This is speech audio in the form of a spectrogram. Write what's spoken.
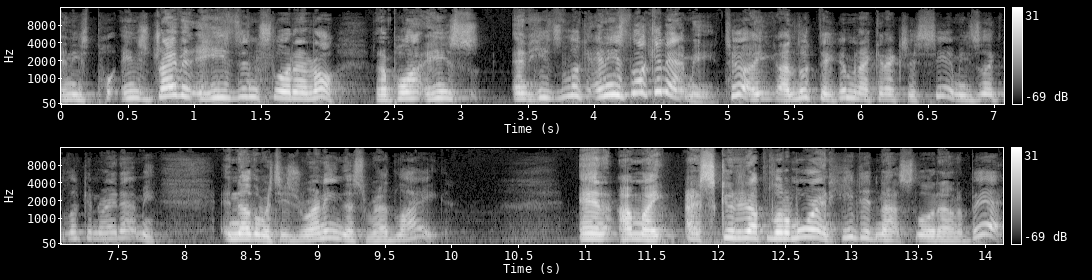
and he's pull, and he's driving. He didn't slow down at all. And I'm pulling out, and he's and he's look and he's looking at me too. I, I looked at him, and I can actually see him. He's like looking right at me. In other words, he's running this red light. And I'm like, I scooted up a little more, and he did not slow down a bit.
